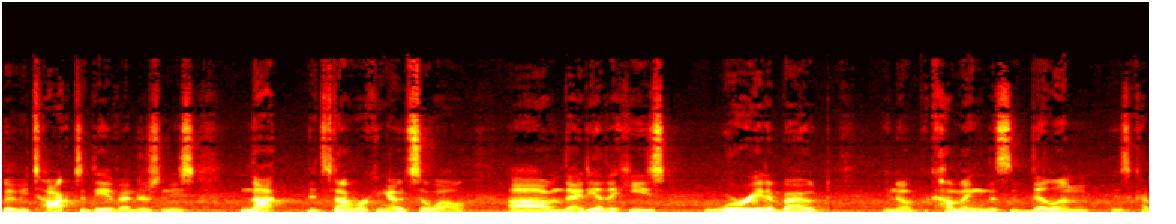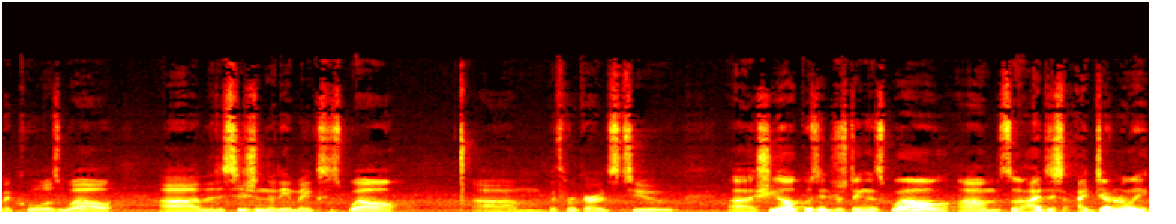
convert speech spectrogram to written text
maybe talk to the Avengers, and he's not it's not working out so well. Um, the idea that he's worried about you know becoming this villain is kind of cool as well. Uh, the decision that he makes as well um, with regards to uh, She-Hulk was interesting as well. Um, so I just I generally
